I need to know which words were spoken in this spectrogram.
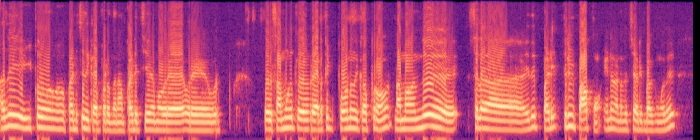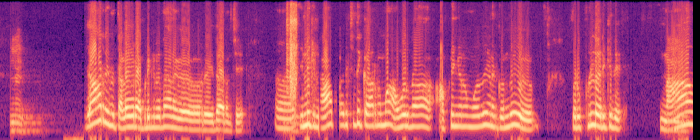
அது இப்போ படிச்சதுக்கு அப்புறம் தான். நான் படிச்சு நம்ம ஒரு ஒரு ஒரு- சமூகத்துல ஒரு இடத்துக்கு போனதுக்கு அப்புறம் நம்ம வந்து சில இது படி திரும்பி பார்ப்போம். என்ன நடந்துச்சு அப்படின்னு பார்க்கும்போது யார் இந்த தலைவர் அப்படிங்கிறது தான் எனக்கு ஒரு இதா இருந்துச்சு. இன்னைக்கு நான் படிச்சது காரணமா அவர்தான் அப்படிங்கிற போது எனக்கு வந்து ஒரு புள்ள இருக்குது நான்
